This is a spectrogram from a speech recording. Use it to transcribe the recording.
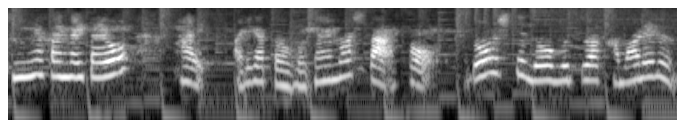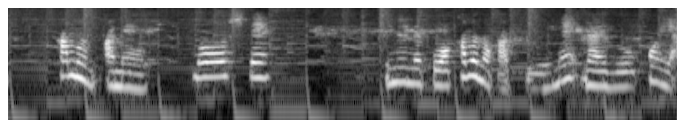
深夜さんがいたよ。はい。ありがとうございました。そう。どうして動物は噛まれる？噛む、あの、どうして犬猫は噛むのかっていうね、ライブを今夜、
